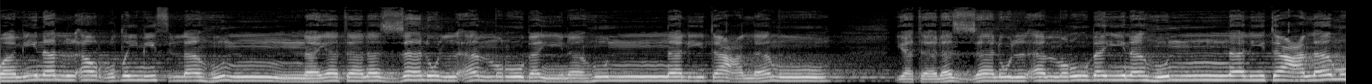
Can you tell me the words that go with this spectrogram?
ومن الأرض مثلهن. يتنزل الأمر بينهن لتعلموا. يتنزل الأمر بينهن لتعلموا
